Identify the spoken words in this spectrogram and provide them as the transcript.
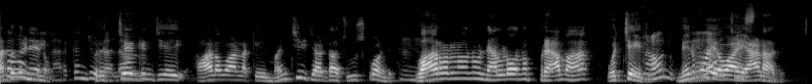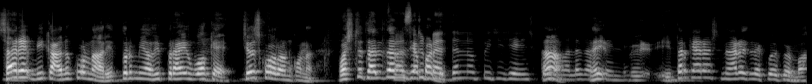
అందుకు నేను ప్రత్యేకించి ఆడవాళ్ళకి మంచి చెడ్డ చూసుకోండి. వారంలోనూ నెలలోనూ ప్రేమ వచ్చేది. మినిమం? ఏడాది. సరే మీకు అనుకున్నారు. ఇద్దరు మీ అభిప్రాయం ఓకే చేసుకోవాలనుకున్నారు. ఫస్ట్ తల్లిదండ్రులు చెప్పండి. ఇతర క్యారెక్టర్స్ మ్యారేజ్లు ఎక్కువైపోయమ్మా.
